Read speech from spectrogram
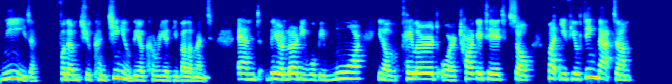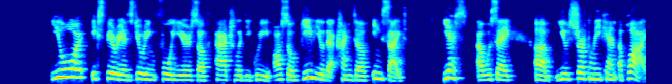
need for them to continue their career development. And their learning will be more you know tailored or targeted. So but if you think that um, your experience during four years of bachelor degree also give you that kind of insight yes i would say um, you certainly can apply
